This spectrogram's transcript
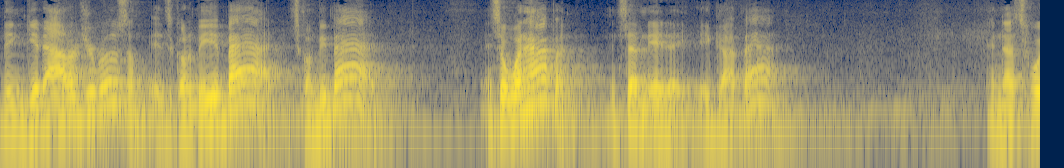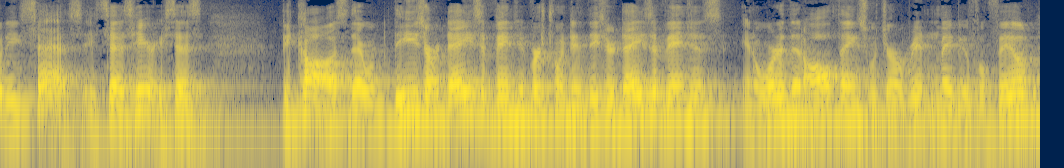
then get out of Jerusalem. It's going to be bad. It's going to be bad. And so what happened in 78? AD? It got bad. And that's what he says. He says here, he says, because there, these are days of vengeance. Verse 22 These are days of vengeance in order that all things which are written may be fulfilled.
